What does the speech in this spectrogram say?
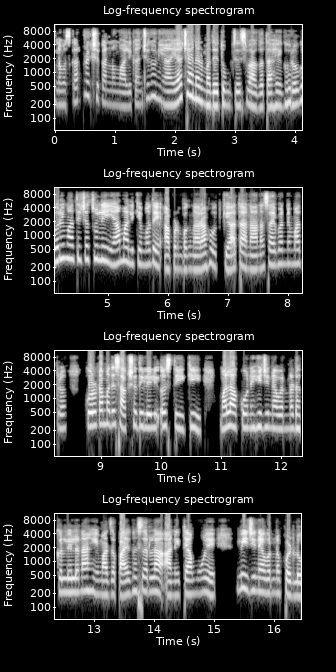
नमस्कार प्रेक्षकांनो मालिकांची दुनिया या चॅनलमध्ये तुमचे स्वागत आहे. घरोघरी मातीच्या चुली या मालिकेमध्ये आपण बघणार आहोत की आता नानासाहेबांनी मात्र कोर्टामध्ये साक्ष दिलेली असती की मला कोणीही जिन्यावरनं ढकललेलं नाही माझा पाय घसरला आणि त्यामुळे मी जिन्यावरनं पडलो.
